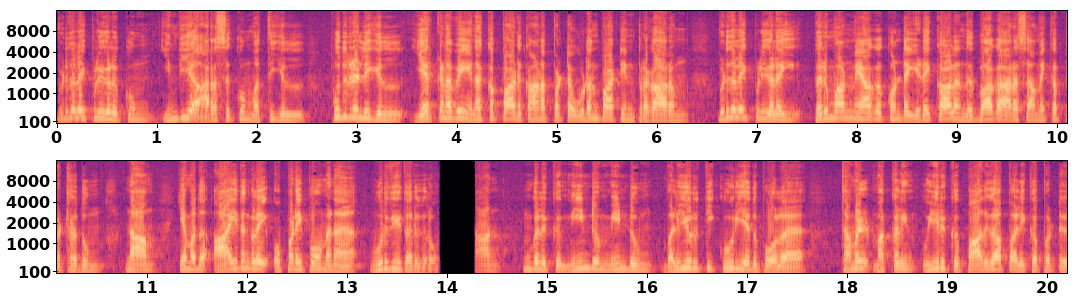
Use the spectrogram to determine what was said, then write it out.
விடுதலை புலிகளுக்கும் இந்திய அரசுக்கும் மத்தியில் புதுடெல்லியில் ஏற்கனவே இணக்கப்பாடு காணப்பட்ட உடன்பாட்டின் பிரகாரம் விடுதலை புலிகளை பெரும்பான்மையாக கொண்ட இடைக்கால நிர்வாக அரசு அமைக்கப்பெற்றதும் நாம் எமது ஆயுதங்களை ஒப்படைப்போம் என உறுதி தருகிறோம். நான் உங்களுக்கு மீண்டும் மீண்டும் வலியுறுத்தி கூறியது போல தமிழ் மக்களின் உயிருக்கு பாதுகாப்பு அளிக்கப்பட்டு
